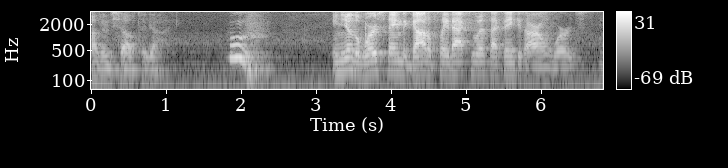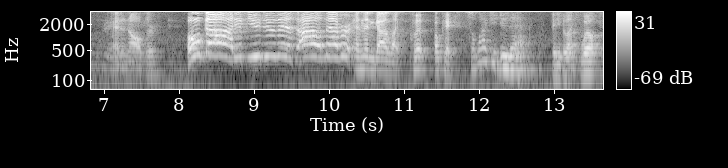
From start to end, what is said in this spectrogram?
of himself to God. Whew. And you know the worst thing that God will play back to us, I think, is our own words at an altar. Oh God, if you do this, I'll never. And then God like clip. Okay, so why'd you do that? And you'd be like, well,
